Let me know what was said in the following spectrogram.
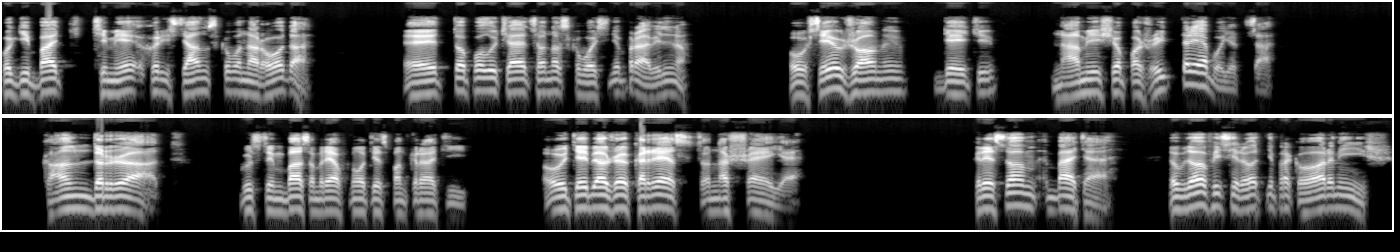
погибать тьме христианского народа. Это получается насквозь неправильно. У всех жены, дети, нам еще пожить требуется. Кондрат! Густым басом рявкнул отец Панкратий. У тебя же крест на шее. Крестом, батя, вдов и сирот не прокормишь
